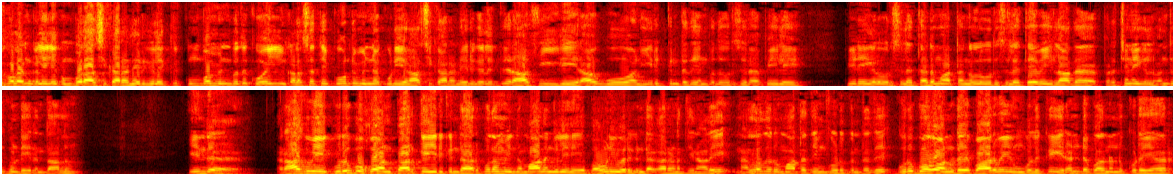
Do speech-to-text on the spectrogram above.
பலன்களிலே கும்பராசிக்கார நேர்களுக்கு கும்பம் என்பது கோயிலின் கலசத்தை போன்று மின்னக்கூடிய ராசிக்கார நேர்களுக்கு ராசியிலே ராகு பகவான் இருக்கின்றது என்பது ஒரு சில பீழை பீடைகள் ஒரு சில தடுமாற்றங்கள் ஒரு சில தேவையில்லாத பிரச்சனைகள் வந்து கொண்டே இருந்தாலும் இந்த ராகுவை குரு பகவான் பார்க்க இருக்கின்ற அற்புதம் இந்த மாதங்களிலே பவனி வருகின்ற காரணத்தினாலே நல்லதொரு மாற்றத்தையும் கொடுக்கின்றது. குரு பகவானுடைய பார்வை உங்களுக்கு இரண்டு பதினொன்றுக்குடையவர்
